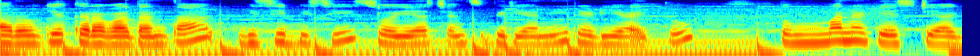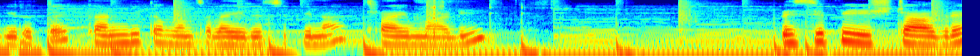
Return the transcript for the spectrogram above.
ಆರೋಗ್ಯಕರವಾದಂಥ ಬಿಸಿ ಬಿಸಿ ಸೋಯಾ ಚಂಕ್ಸ್ ಬಿರಿಯಾನಿ ರೆಡಿ ಆಯಿತು. ತುಂಬಾ ಟೇಸ್ಟಿಯಾಗಿರುತ್ತೆ ಖಂಡಿತ ಒಂದ್ಸಲ ಈ ರೆಸಿಪಿನ ಟ್ರೈ ಮಾಡಿ. ರೆಸಿಪಿ ಇಷ್ಟ ಆದರೆ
